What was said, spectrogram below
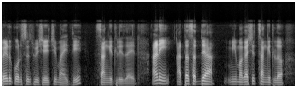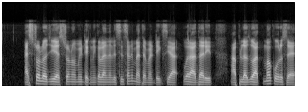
पेड कोर्सेस विषयीची माहिती सांगितली जाईल. आणि आता सध्या मी मगाशीच सांगितलं ॲस्ट्रॉलॉजी ॲस्ट्रॉनॉमी टेक्निकल ॲनालिसिस आणि मॅथमॅटिक्स यावर आधारित आपला जो आत्मा कोर्स आहे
